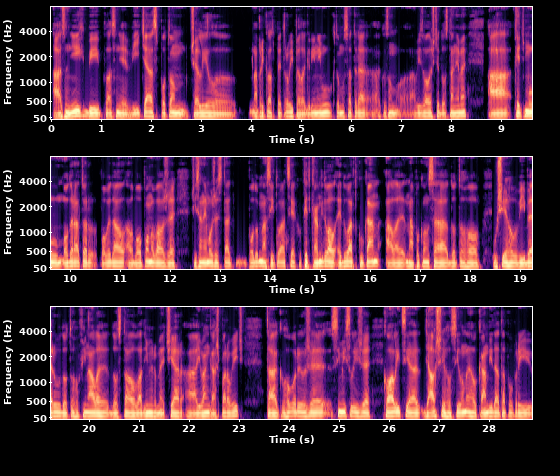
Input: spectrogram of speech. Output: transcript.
a z nich by vlastne víťaz potom čelil e, napríklad Petrovi Pelegrinimu, k tomu sa teda, ako som avizoval, ešte dostaneme. A keď mu moderátor povedal alebo oponoval, že či sa nemôže stať podobná situácia, ako keď kandidoval Eduard Kukan, ale napokon sa do toho užšieho výberu, do toho finále dostal Vladimír Mečiar a Ivan Gašparovič, tak hovoril, že si myslí, že koalícia ďalšieho silného kandidáta popri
